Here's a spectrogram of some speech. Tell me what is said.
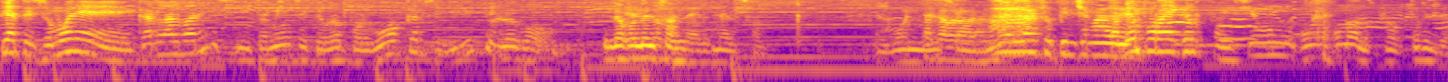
Fíjate, se muere Carl Álvarez y también se quebró por Walker, seguidito, y luego Y luego Nelson. Nelson. El buen Está Nelson cabrón. Mandela. Ah, su pinche madre. También por ahí creo que falleció un- un- uno de los productores de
